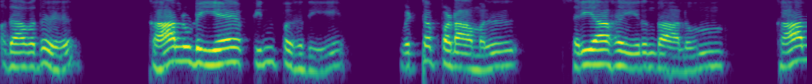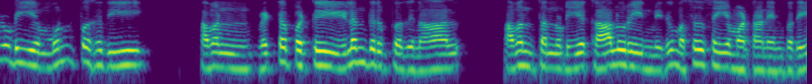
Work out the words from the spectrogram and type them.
அதாவது காலுடைய பின்பகுதி வெட்டப்படாமல் சரியாக இருந்தாலும் காலுடைய முன்பகுதி அவன் வெட்டப்பட்டு இழந்திருப்பதினால் அவன் தன்னுடைய காலுறையின் மீது மசது செய்ய மாட்டான் என்பதை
